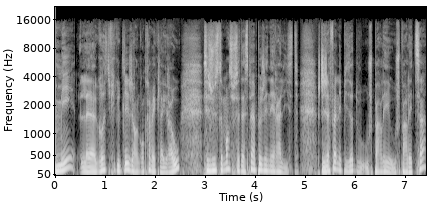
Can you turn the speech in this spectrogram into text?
Mais la grosse difficulté que j'ai rencontrée avec la Graou, c'est justement sur cet aspect un peu généraliste. J'ai déjà fait un épisode où, je parlais où je parlais de ça.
